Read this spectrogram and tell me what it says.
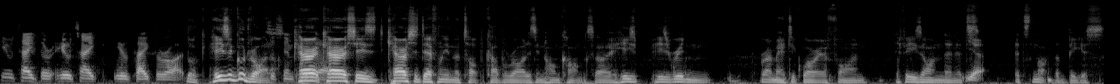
He'll take the he'll take he'll take the ride. Look, he's a good rider. It's as simple Kar- as that. Karis is Karis is definitely in the top couple riders in Hong Kong. So he's he's ridden Romantic Warrior fine. If he's on, then it's Yeah. it's not the biggest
